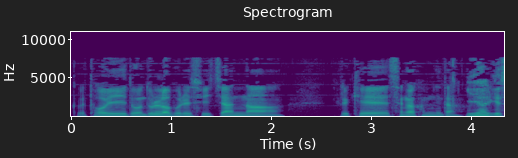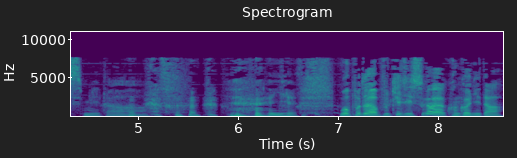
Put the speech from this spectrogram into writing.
그 더위도 눌러버릴 수 있지 않나 그렇게 생각합니다. 예, 알겠습니다. 예. 무엇보다 불쾌지수가 관건이다.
